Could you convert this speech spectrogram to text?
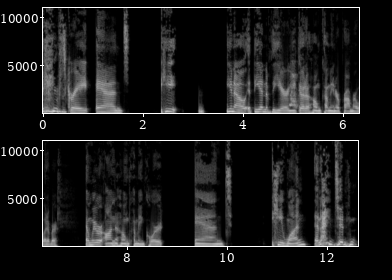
He was great and he you know, at the end of the year you go to homecoming or prom or whatever. And we were on the homecoming court and he won and I didn't.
